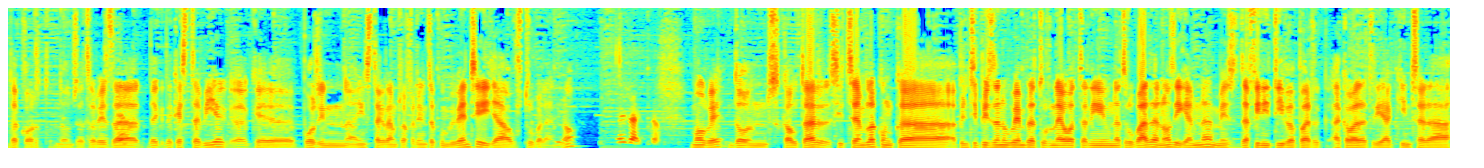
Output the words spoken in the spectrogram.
D'acord, doncs a través d'aquesta via eh, que posin a Instagram referents de convivència i ja us trobaran, no? Exacte. Molt bé, doncs Cautar, si et sembla, com que a principis de novembre torneu a tenir una trobada, no, diguem-ne, més definitiva per acabar de triar quin serà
